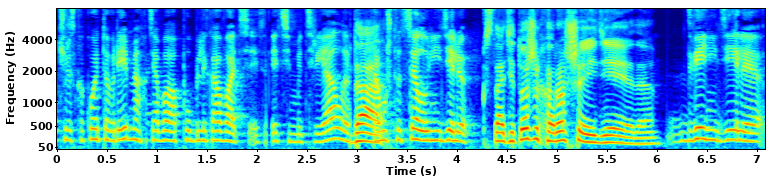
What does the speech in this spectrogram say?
через какое-то время хотя бы опубликовать эти материалы, Да. потому что целую неделю, Кстати, тоже хорошая идея, да. две недели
